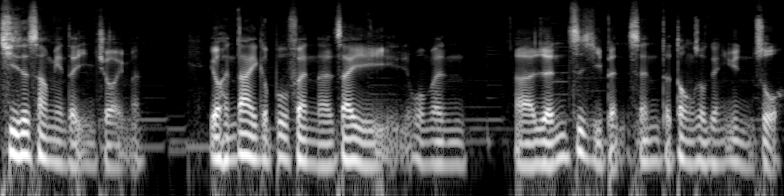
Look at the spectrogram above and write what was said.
汽车上面的 enjoyment，有很大一个部分呢，在于我们呃人自己本身的动作跟运作，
